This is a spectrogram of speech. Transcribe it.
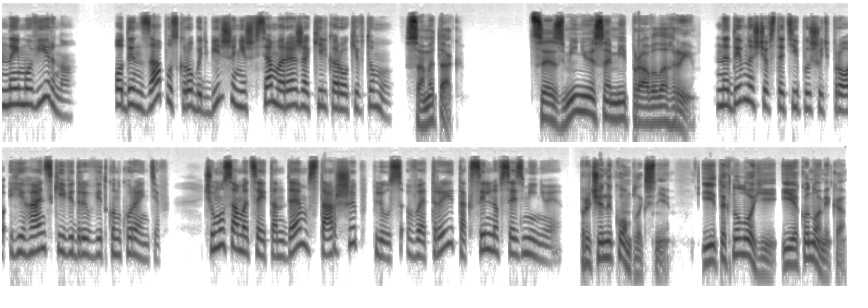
Неймовірно. Один запуск робить більше, ніж вся мережа кілька років тому. Саме так. Це змінює самі правила гри. Не дивно, що в статті пишуть про гігантський відрив від конкурентів. Чому саме цей тандем Starship плюс V3 так сильно все змінює? Причини комплексні. І технології, і економіка.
